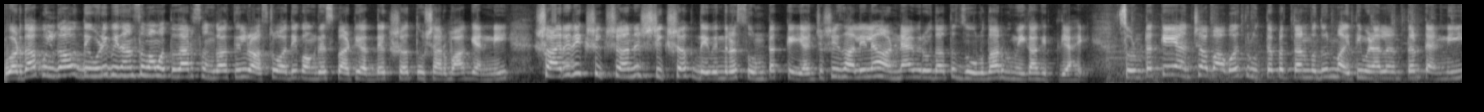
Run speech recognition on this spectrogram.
वर्धा पुलगाव देवडी विधानसभा मतदारसंघातील राष्ट्रवादी काँग्रेस पार्टी अध्यक्ष तुषार वाघ यांनी शारीरिक शिक्षण शिक्षक देवेंद्र सोनटक्के यांच्याशी झालेल्या अन्यायाविरोधात जोरदार भूमिका घेतली आहे. सोनटक्के यांच्याबाबत वृत्तपत्रांमधून माहिती मिळाल्यानंतर त्यांनी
